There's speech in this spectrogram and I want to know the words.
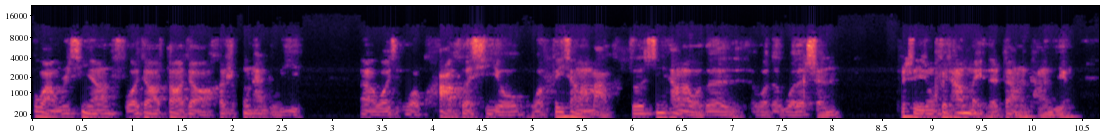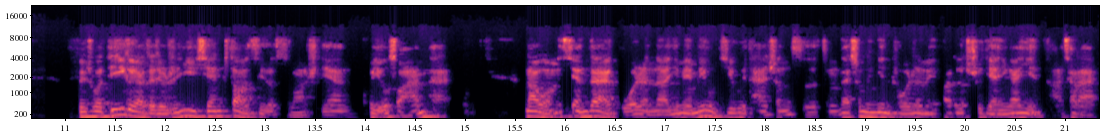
不管我是信仰佛教、道教还是共产主义，啊，我我跨鹤西游，我飞向了马克思，心向了我的我的我的神，这是一种非常美的这样的场景。所以说，第一个要求就是预先知道自己的死亡时间，会有所安排。那我们现在国人呢，因为没有机会谈生死，总在生命尽头认为把这个事件应该隐藏下来，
